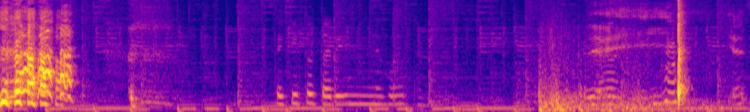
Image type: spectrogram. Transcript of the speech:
Teď je to tady, nebo je tady. Yes.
